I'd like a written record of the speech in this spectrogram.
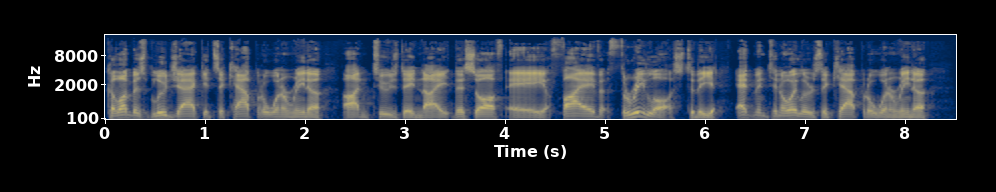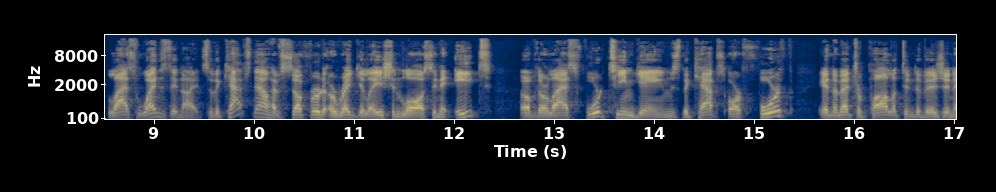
Columbus Blue Jackets at Capital One Arena on Tuesday night. This off a 5 3 loss to the Edmonton Oilers at Capital One Arena last Wednesday night. So the Caps now have suffered a regulation loss in eight of their last 14 games. The Caps are fourth in the Metropolitan Division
